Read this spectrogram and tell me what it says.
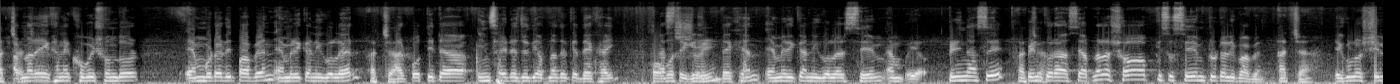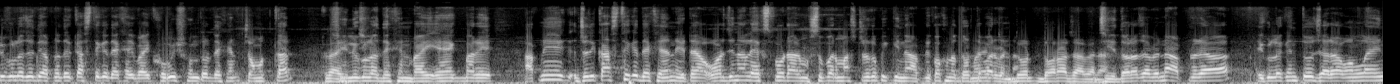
আচ্ছা, আপনারা আচ্ছা। এখানে খুবই সুন্দর এমব্রয়ডারি পাবেন আমেরিকান ইগলের আচ্ছা। আর প্রতিটা ইনসাইডে যদি আপনাদেরকে দেখাই অবশ্যই। দেখেন আমেরিকান ইগলের সেম প্রিন্ট আছে প্রিন্ট করা আছে আপনারা সব কিছু সেম টোটালি পাবেন। আচ্ছা। এগুলো শিলগুলো যদি আপনাদের কাছ থেকে দেখাই ভাই খুবই সুন্দর দেখেন চমৎকার। শিলগুলো দেখেন ভাই একবারে আপনি যদি কাছ থেকে দেখেন এটা অরিজিনাল এক্সপোর্ট আর সুপার মাস্টার কপি কিনা আপনি কখনো ধরতে পারবেন না। ধরা যাবে না। জি ধরা যাবে না। আপনারা এগুলো কিন্তু যারা অনলাইন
